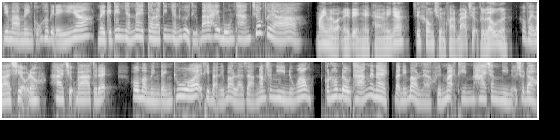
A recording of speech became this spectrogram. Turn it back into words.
Nhưng mà mình cũng hơi bị để ý nhá, mấy cái tin nhắn này toàn là tin nhắn gửi từ 3 hay 4 tháng trước thôi à. May mà bạn ấy để ngày tháng đấy nhá, chứ không chuyển khoản 3 triệu từ lâu rồi. Không phải 3 triệu đâu, 2 triệu 3 thôi đấy. Hôm mà mình đánh thua ấy thì bạn ấy bảo là giảm 500 nghìn đúng không? Còn hôm đầu tháng này này, bạn ấy bảo là khuyến mại thêm 200 nghìn nữa cho đỏ.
